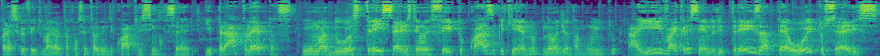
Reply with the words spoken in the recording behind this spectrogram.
parece que o efeito maior está concentrado entre 4 e 5 séries. E para atletas, uma, duas, três séries tem um efeito quase pequeno, não adianta muito. Aí vai crescendo, de 3 até 8 séries,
